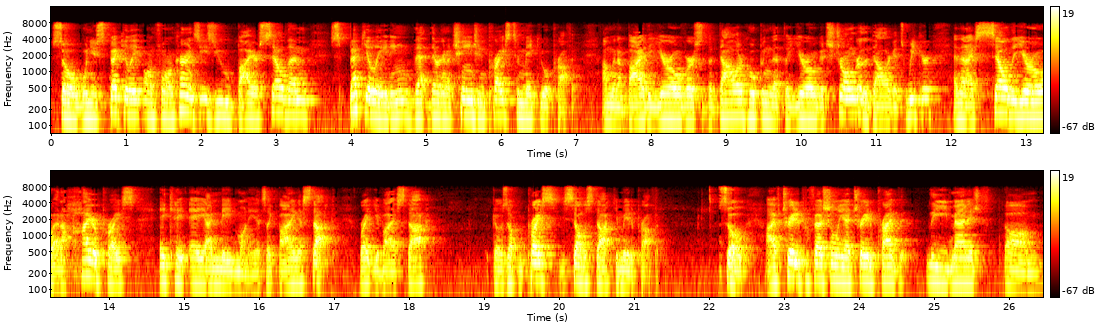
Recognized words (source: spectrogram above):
So when you speculate on foreign currencies, you buy or sell them, speculating that they're going to change in price to make you a profit. I'm going to buy the euro versus the dollar, hoping that the euro gets stronger, the dollar gets weaker, and then I sell the euro at a higher price, aka I made money. It's like buying a stock, right? You buy a stock, goes up in price, you sell the stock, you made a profit. So I've traded professionally. I trade a privately managed um,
